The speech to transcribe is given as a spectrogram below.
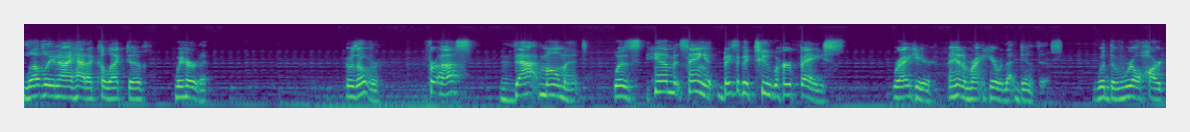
Lovely and I had a collective, we heard it. It was over. For us, that moment was him saying it basically to her face right here. I hit him right here where that dent is with the real hard.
